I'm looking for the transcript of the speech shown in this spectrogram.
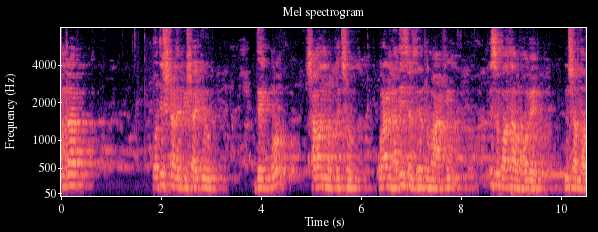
আমরা প্রতিষ্ঠানের বিষয়টি দেখব। সামান্য কিছু কোরআন হাদিসের যেহেতু মাহফিল, কিছু কথা হবে ইনশাল্লাহ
